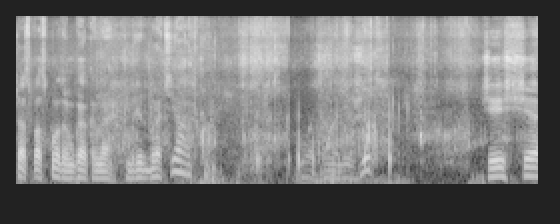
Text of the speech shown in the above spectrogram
Сейчас посмотрим, как она будет брать ягодку. Вот она лежит. Чище.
